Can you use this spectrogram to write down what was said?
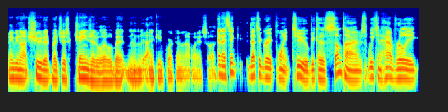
maybe not shoot it, but just change it a little bit and, yeah. and keep working that way. So, and I think that's a great point too, because sometimes we can have really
